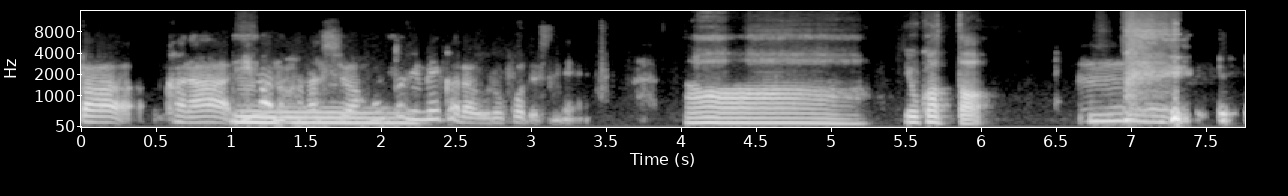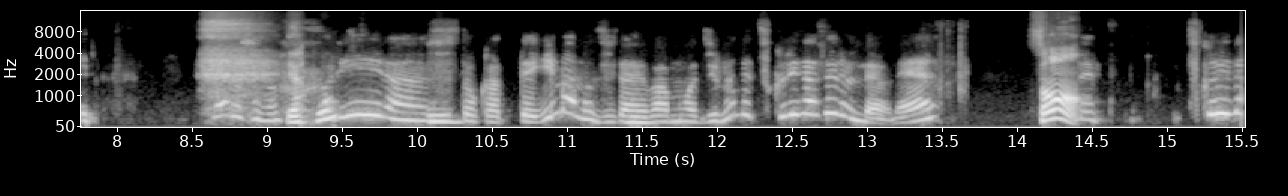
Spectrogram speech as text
たから、うん今の話は本当に目から鱗ですね。ああ、よかった。うん。なんかそのフリーランスとかって今の時代はもう自分で作り出せるんだよね。そう。で作り出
